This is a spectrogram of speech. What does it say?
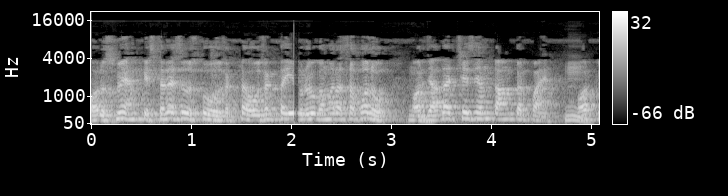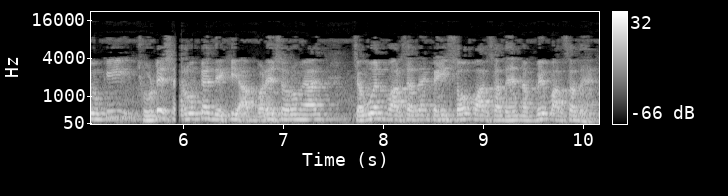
और उसमें हम किस तरह से उसको हो सकता हो सकता है ये प्रयोग हमारा सफल हो और ज़्यादा अच्छे से हम काम कर पाए। और क्योंकि छोटे शहरों का देखिए आप बड़े शहरों में आज चौवन पार्षद हैं कहीं सौ पार्षद हैं नब्बे पार्षद हैं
